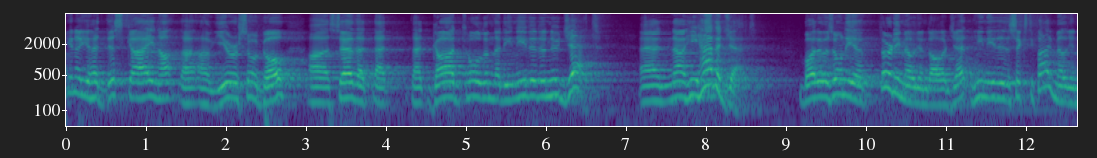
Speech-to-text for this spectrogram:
you know, you had this guy not uh, a year or so ago uh, said that, that, that God told him that he needed a new jet. And now he had a jet, but it was only a $30 million jet, and he needed a $65 million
